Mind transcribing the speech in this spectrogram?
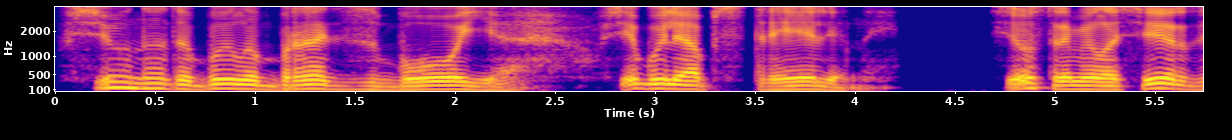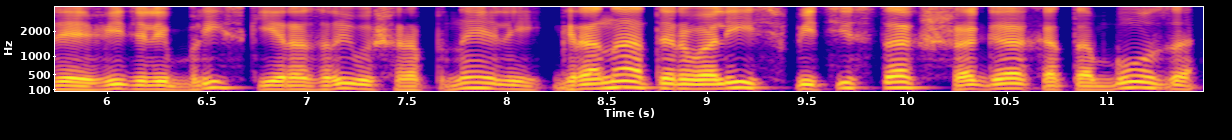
Все надо было брать с боя, все были обстреляны. Сестры милосердия видели близкие разрывы шрапнелей, гранаты рвались в пятистах шагах от обоза,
